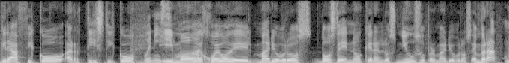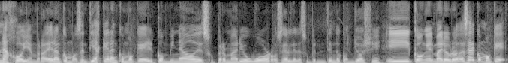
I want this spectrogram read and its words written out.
gráfico, artístico Buenísimo, y modo ¿ah? de juego de Mario Bros 2D, ¿no? Que eran los New Super Mario Bros. En verdad, una joya, en verdad. Eran como, sentías que eran como que el combinado de Super Mario World, o sea, el de la Super Nintendo con Yoshi, y con el Mario Bros. O sea, como que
